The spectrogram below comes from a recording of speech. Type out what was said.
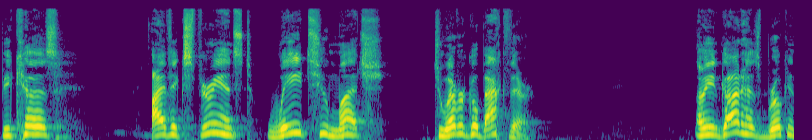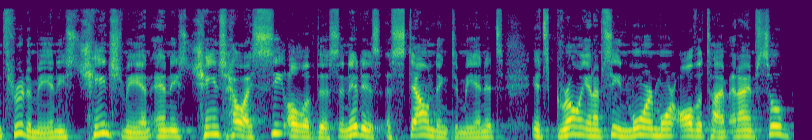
because I've experienced way too much to ever go back there. I mean, God has broken through to me and He's changed me and, and He's changed how I see all of this. And it is astounding to me. And it's, it's growing and I'm seeing more and more all the time. And I'm so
